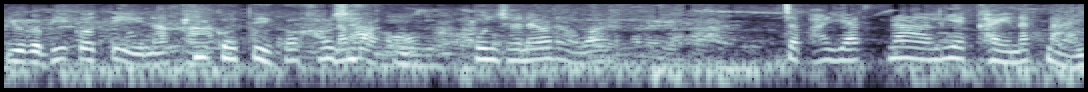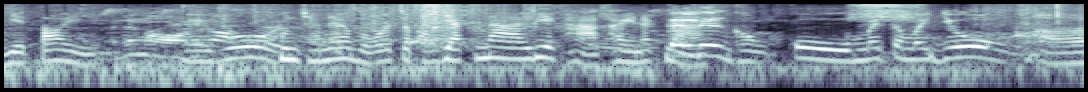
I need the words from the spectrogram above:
อยู่กับพี่โกตินะคะพี่โกติก็เข้าฉากอยู่คุณชาแนลถามว่า จะพยักหน้าเรียกใครนักหนาเยต้อย ไม่พูดคุณชาแนลบอกว่าจะพยักหน้าเรียกหาใครนักหก็นาเรื่องของกูไม่ต้องมายุ่ง เออ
